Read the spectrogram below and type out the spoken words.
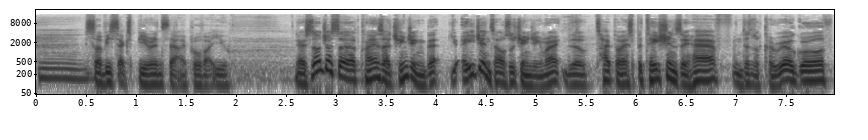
mm. service experience that I provide you. Yeah, it's not just uh, clients are changing; that your agents are also changing, right? The type of expectations they have in terms of career growth,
